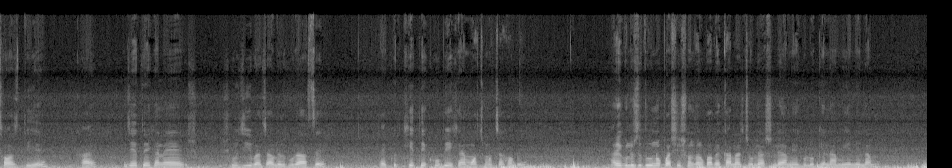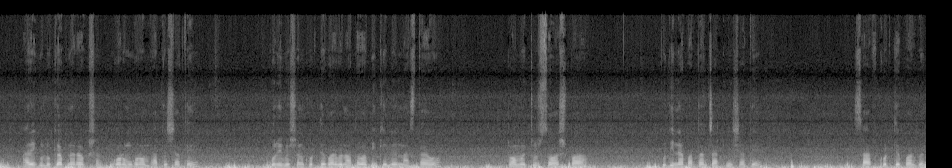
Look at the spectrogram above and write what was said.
সস দিয়ে খায়। যেহেতু এখানে সুজি বা চাউলের গুঁড়া আছে, তাই খেতে খুবই এখানে মচমচা হবে। আর এগুলো শুধু উনপাশে সুন্দরভাবে কালার চলে আসলে আমি এগুলোকে নামিয়ে নিলাম। আর এগুলোকে আপনারা গরম গরম ভাতের সাথে পরিবেশন করতে পারবেন অথবা বিকেলের নাস্তায়ও। টমেটোর সস বা পুদিনা পাতার চাটনির সাথে। সার্ভ করতে পারবেন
